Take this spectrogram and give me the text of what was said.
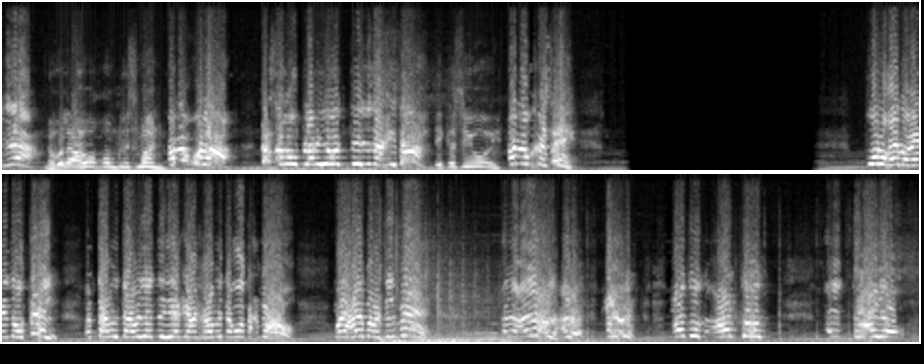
Napatay nyo na! Nawala ho, Congressman. Ano wala? Nasa loob lang yun! Hindi nyo nakita! Eh kasi ho eh. Ano kasi? Puro kayo mga hotel! Ang dami-dami nyo hindi gagamit ang utak nyo! Wala kayo mga silbi! Ano, ano, ano, ano, ano, ano, ano, ano, ano,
